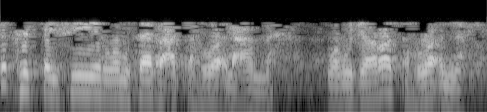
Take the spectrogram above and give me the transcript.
فقه التيسير ومتابعة أهواء العامة ومجاراه أهواء الناس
